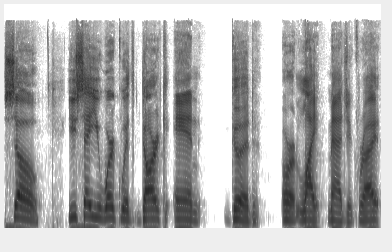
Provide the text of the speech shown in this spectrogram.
So you say you work with dark and good or light magic, right?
